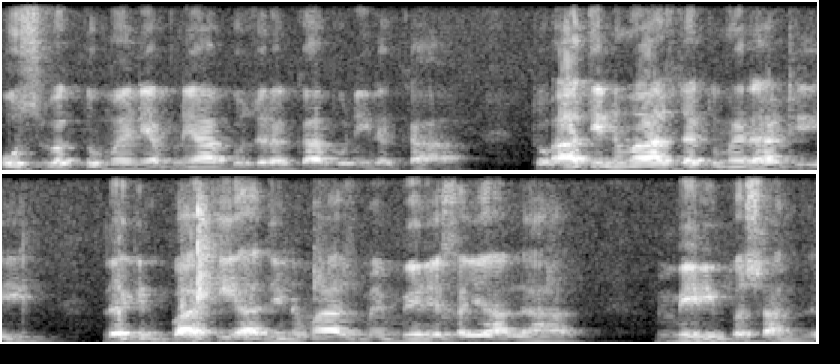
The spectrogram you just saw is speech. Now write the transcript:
اس وقت تو میں نے اپنے آپ کو ذرا قابو نہیں رکھا۔ تو آدھی نماز تک تو میں رہا ٹھیک، لیکن باقی آدھی نماز میں میرے خیالات میری پسند،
